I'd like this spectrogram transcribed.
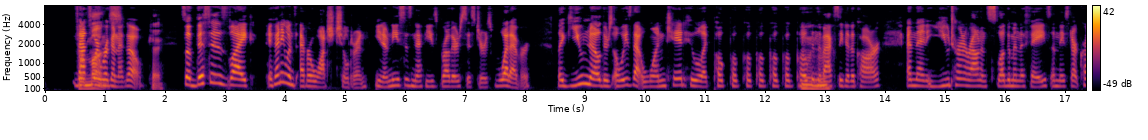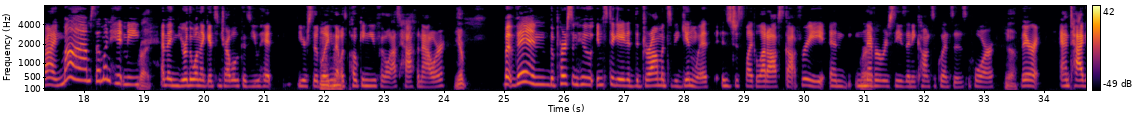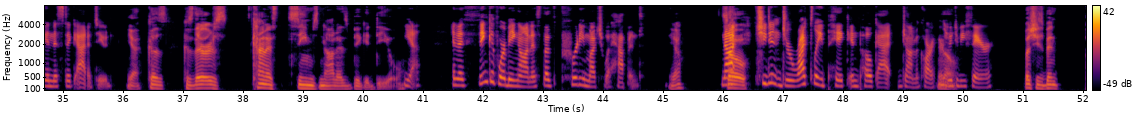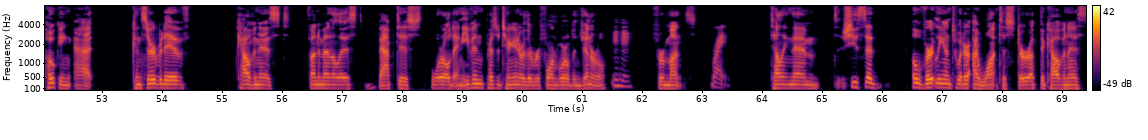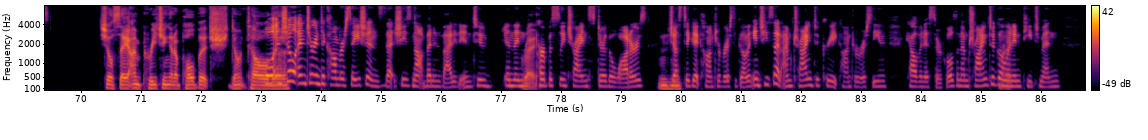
For That's where we're gonna go. Okay. So this is like if anyone's ever watched children, you know, nieces, nephews, brothers, sisters, whatever. Like you know there's always that one kid who will like poke poke poke poke poke poke poke in the Mhm. back seat of the car and then you turn around and slug them in the face and they start crying, "Mom, someone hit me." Right. And then you're the one that gets in trouble because you hit your sibling that Mhm. was poking you for the last half an hour. Yep. But then the person who instigated the drama to begin with is just like let off scot free and Right. never receives any consequences for Yeah. their antagonistic attitude. Yeah, because because there's kind of seems not as big a deal. Yeah. And I think if we're being honest, that's pretty much what happened. Yeah. Not so, she didn't directly pick and poke at John MacArthur, No. to be fair. but she's been poking at conservative, Calvinist, fundamentalist, Baptist world, and even Presbyterian or the Reformed world in general hmm for months. Right. telling them she said overtly on Twitter, I want to stir up the Calvinists. She'll say, I'm preaching in a pulpit. Shh, don't tell. Well, the... and she'll enter into conversations that she's not been invited into and then Right. purposely try and stir the waters Mhm. just to get controversy going. And she said, I'm trying to create controversy in Calvinist circles and I'm trying to go Right. in and teach men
